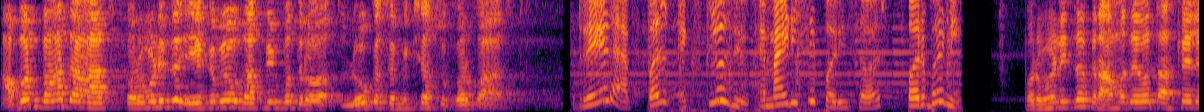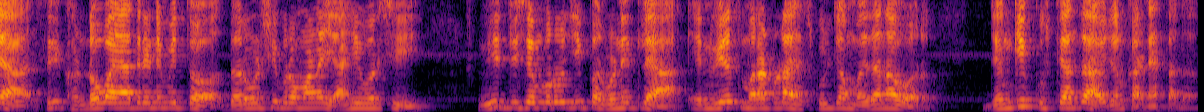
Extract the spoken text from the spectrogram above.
आपण पाहत आहात परभणीचं एकमेव बातमीपत्र Loksamiksha superfast. Red apple exclusive MIDC परिसर परभणी. परभणीचं ग्रामदैवत असलेल्या श्री खंडोबा यात्रेनिमित्त दरवर्षीप्रमाणे याही वर्षी वीस डिसेंबर रोजी परभणीतल्या एन व्ही एस मराठवाडा हायस्कूलच्या मैदानावर जंगी कुस्त्यांचं आयोजन करण्यात आलं.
